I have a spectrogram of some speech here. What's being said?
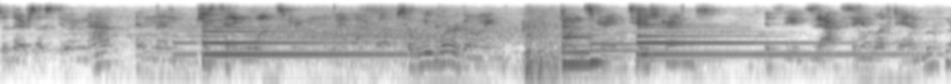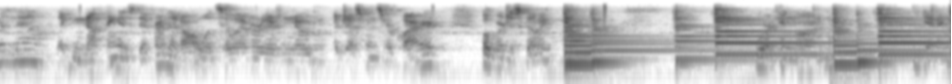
So there's us doing that, and then just hitting one string So we were going one string, two strings. It's the exact same left hand movement now. Like nothing is different at all whatsoever. There's no adjustments required. But we're just going working on getting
